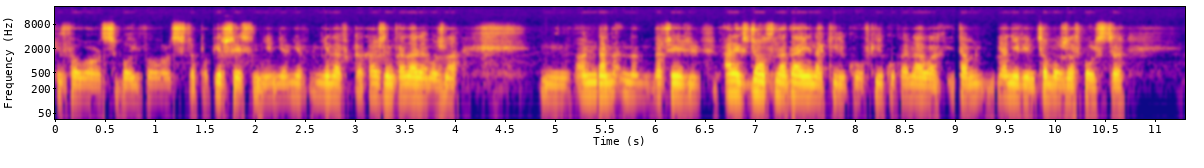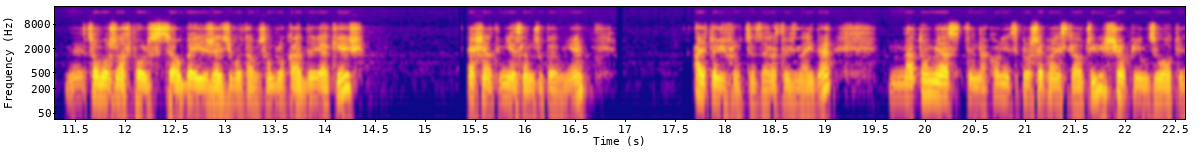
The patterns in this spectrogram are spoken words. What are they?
Infowars, bo Infowars to po pierwsze jest nie, nie, nie na każdym kanale można on na, na, znaczy Alex Jones nadaje na kilku, w kilku kanałach i tam ja nie wiem, co można w Polsce, co można w Polsce obejrzeć, bo tam są blokady jakieś. Ja się na tym nie znam zupełnie, ale coś wrócę, zaraz coś znajdę. Natomiast na koniec proszę Państwa oczywiście o 5 zł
